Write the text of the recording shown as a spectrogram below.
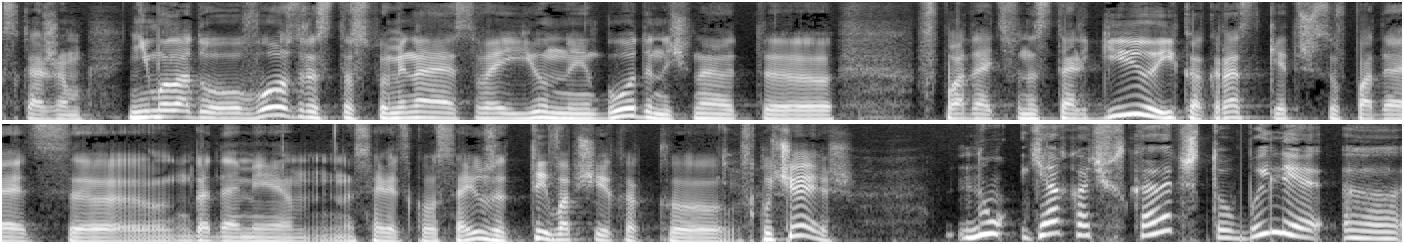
скажем, немолодого возраста, вспоминая свои юные годы, начинают э, впадать в ностальгию, и как раз-таки это же совпадает с э, годами Советского Союза. Ты вообще как э, скучаешь? Ну, я хочу сказать, что были, э,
